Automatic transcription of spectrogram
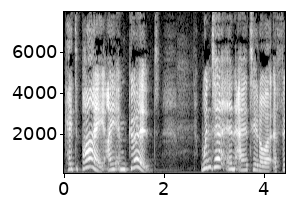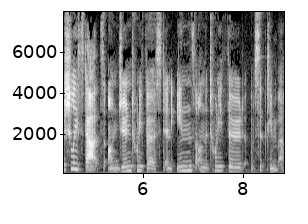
Kei te pai, I am good. Winter in Aotearoa officially starts on June 21st and ends on the 23rd of September.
